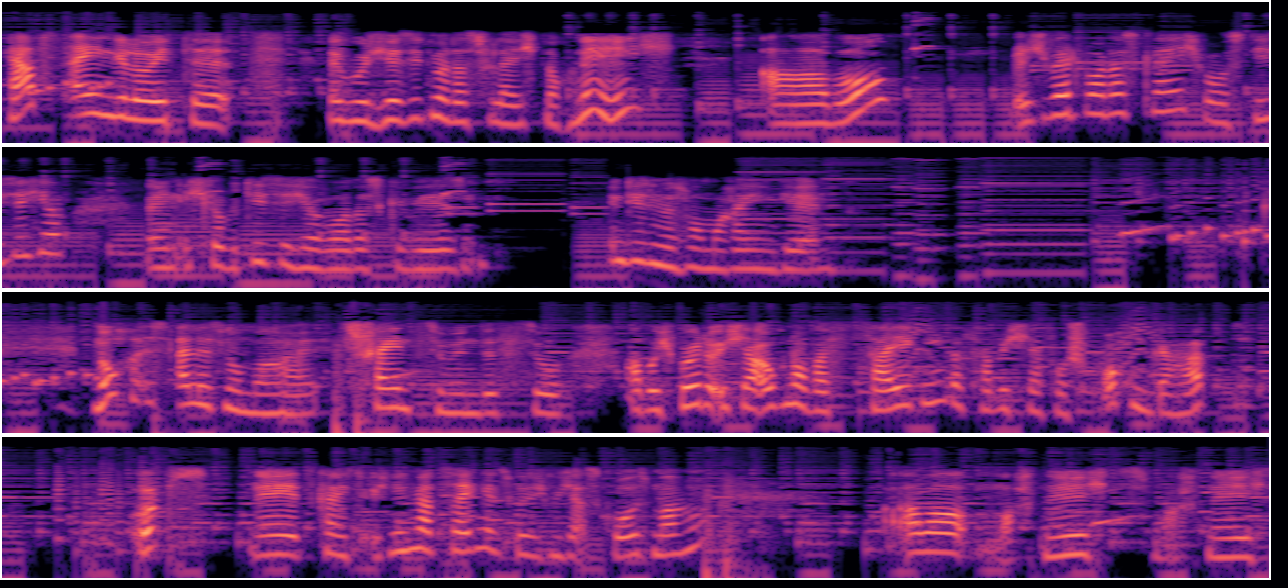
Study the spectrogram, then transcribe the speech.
Herbst eingeläutet. Na gut, hier sieht man das vielleicht noch nicht. Aber, welche Welt war das gleich? War es diese hier? Nein, ich glaube, diese hier war das gewesen. In diesen müssen wir mal reingehen. Noch ist alles normal. Es scheint zumindest so. Aber ich wollte euch ja auch noch was zeigen. Das habe ich ja versprochen gehabt. Ups. Ne, jetzt kann ich es euch nicht mehr zeigen, jetzt muss ich mich erst groß machen. Aber macht nichts, macht nichts.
